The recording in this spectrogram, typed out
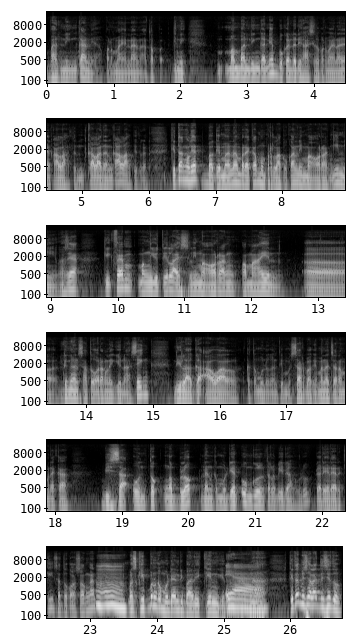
bandingkan ya permainan atau gini, membandingkannya bukan dari hasil permainannya kalah dan kalah dan kalah gitu kan. Kita ngelihat bagaimana mereka memperlakukan lima orang ini. Maksudnya Geek Fam mengutilize lima orang pemain eh, dengan satu orang legion asing di laga awal ketemu dengan tim besar. Bagaimana cara mereka bisa untuk ngeblok dan kemudian unggul terlebih dahulu dari RRQ 1-0 kan. Meskipun kemudian dibalikin gitu Iya. kan. Nah, kita bisa lihat di situ.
